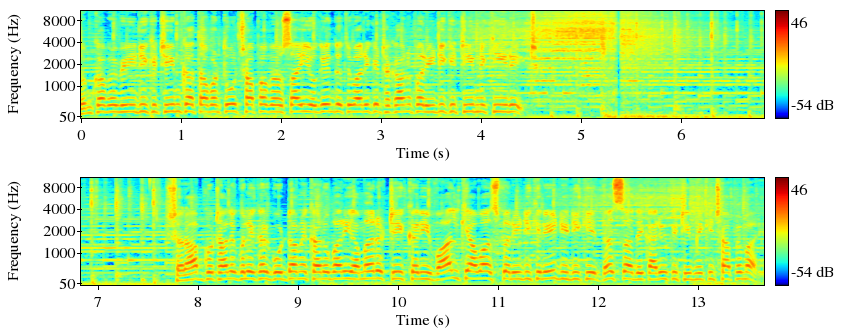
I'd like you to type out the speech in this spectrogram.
दुमका में भी ईडी की टीम का ताबड़तोड़ छापा, व्यवसायी योगेंद्र तिवारी के ठिकानों पर ईडी की टीम ने की रेड। शराब घोटाले को लेकर गोड्डा में कारोबारी अमर टेकरीवाल के आवास पर ईडी की रेड, ईडी के 10 अधिकारियों की टीम ने की छापेमारी।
